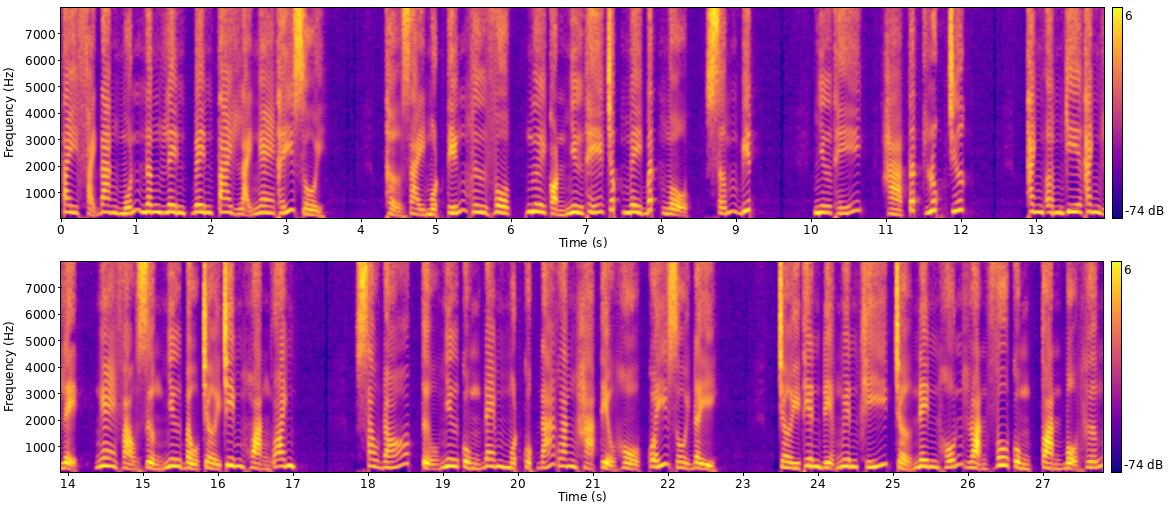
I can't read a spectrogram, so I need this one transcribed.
tay phải đang muốn nâng lên bên tai lại nghe thấy rồi. Thở dài một tiếng hư vô, ngươi còn như thế chấp mê bất ngộ, sớm biết. Như thế, hà tất lúc trước. Thanh âm kia thanh lệ, nghe vào dường như bầu trời chim hoàng oanh. Sau đó, tựu như cùng đem một cục đá quăng hạ tiểu hồ quấy rồi đầy. Trời thiên địa nguyên khí trở nên hỗn loạn vô cùng toàn bộ hướng.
